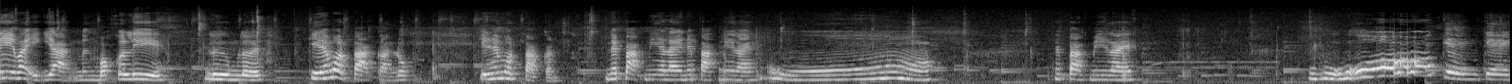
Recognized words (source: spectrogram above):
ลี่มาอีกอย่างหนึ่งบรอกโคลี่ ลืมเลย กินให้หมดปากก่อนลูก กินให้หมดปากก่อน ในปากมีอะไรในปากมีอะไร โอ้โหในปากมีอะไร โอ้โหเก่งเก่ง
